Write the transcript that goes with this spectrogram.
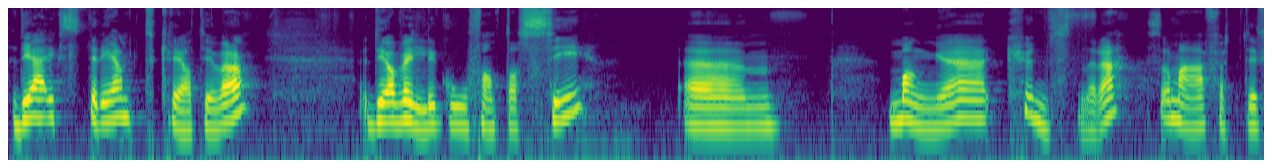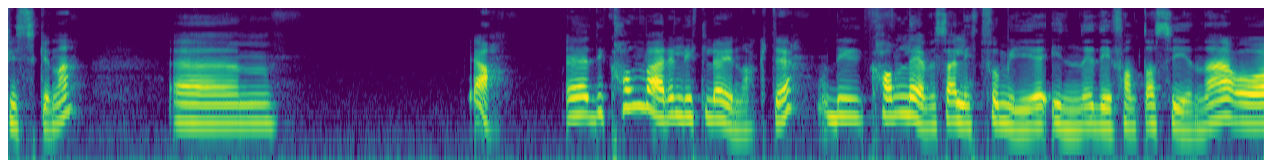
De er ekstremt kreative. De har veldig god fantasi. Um, mange kunstnere som er født i fiskene. Um, ja. Eh, de kan være litt løgnaktige. De kan leve seg litt for mye inn i de fantasiene. Og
